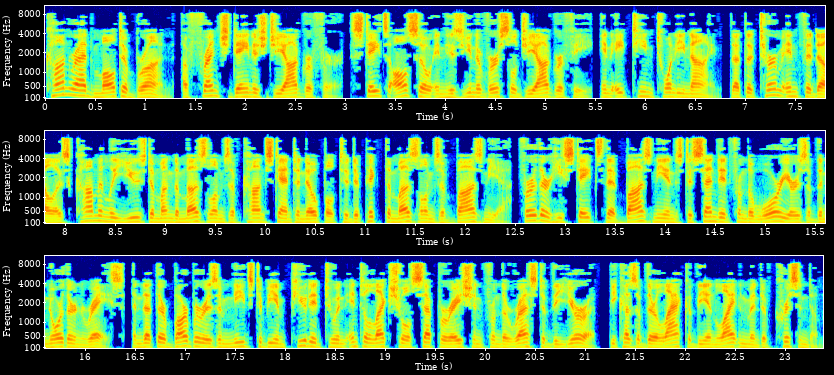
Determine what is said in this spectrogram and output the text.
Conrad Malte Brun, a French-Danish geographer, states also in his Universal Geography, in 1829, that the term infidel is commonly used among the Muslims of Constantinople to depict the Muslims of Bosnia. Further he states that Bosnians descended from the warriors of the northern race, and that their barbarism needs to be imputed to an intellectual separation from the rest of the Europe, because of their lack of the enlightenment of Christendom.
